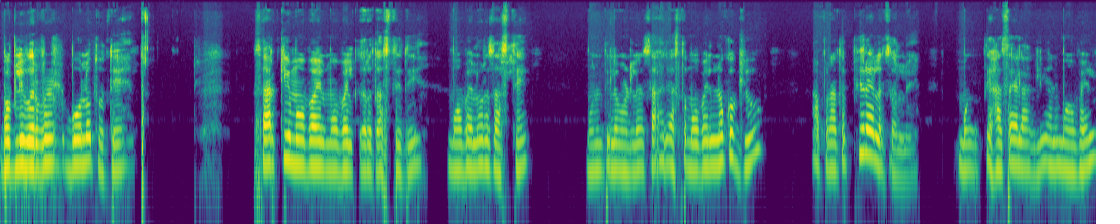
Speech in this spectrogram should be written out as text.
बबलीबरोबर बोलत होते. सारखी मोबाईल मोबाईल करत असते ती. मोबाईलवरच असते. म्हणून तिला म्हटलं सा जास्त मोबाईल नको घेऊ. आपण आता फिरायला चाललो आहे मग ती हसायला लागली आणि मोबाईल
